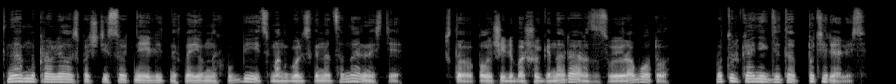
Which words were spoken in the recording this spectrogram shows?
к нам направлялась почти сотня элитных наемных убийц монгольской национальности, что получили большой гонорар за свою работу, Вот только они где-то потерялись.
